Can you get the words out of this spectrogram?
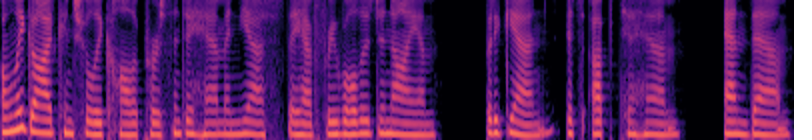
Only God can truly call a person to Him, and yes, they have free will to deny Him, but again, it's up to Him and them.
